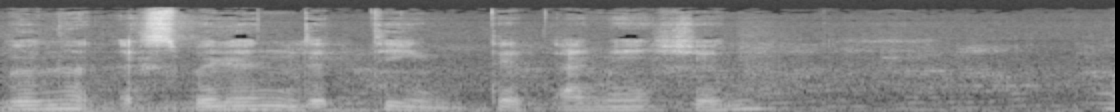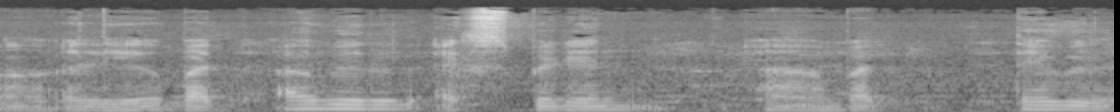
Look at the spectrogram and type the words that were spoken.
will not experience the thing that I mentioned uh, earlier but I will experience uh, but they will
